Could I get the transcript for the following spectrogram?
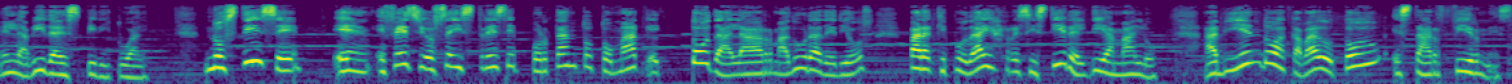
en la vida espiritual. Nos dice en Efesios 6:13, por tanto, tomad toda la armadura de Dios para que podáis resistir el día malo, habiendo acabado todo, estar firmes.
